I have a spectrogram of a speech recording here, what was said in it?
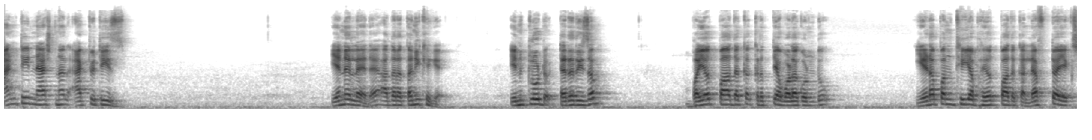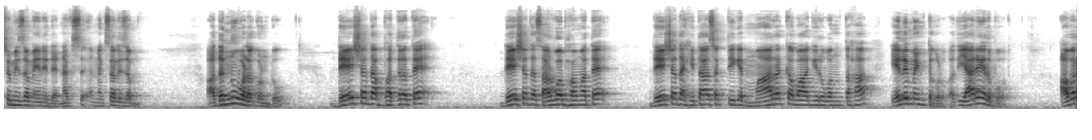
ಆ್ಯಂಟಿ ನ್ಯಾಷನಲ್ ಆ್ಯಕ್ಟಿವಿಟೀಸ್ ಏನೆಲ್ಲ ಇದೆ, ಅದರ ತನಿಖೆಗೆ ಇನ್ಕ್ಲೂಡ್ ಟೆರರಿಸಮ್ ಭಯೋತ್ಪಾದಕ ಕೃತ್ಯ ಒಳಗೊಂಡು ಎಡಪಂಥೀಯ ಭಯೋತ್ಪಾದಕ ಲೆಫ್ಟ್ ಎಕ್ಸ್ಟ್ರೀಮಿಸಮ್ ಏನಿದೆ, ನಕ್ಸ್ ನಕ್ಸಲಿಸಮ್ ಅದನ್ನು ಒಳಗೊಂಡು ದೇಶದ ಭದ್ರತೆ, ದೇಶದ ಸಾರ್ವಭೌಮತೆ, ದೇಶದ ಹಿತಾಸಕ್ತಿಗೆ ಮಾರಕವಾಗಿರುವಂತಹ ಎಲಿಮೆಂಟ್ಗಳು, ಅದು ಯಾರೇ ಇರಬಹುದು ಅವರ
